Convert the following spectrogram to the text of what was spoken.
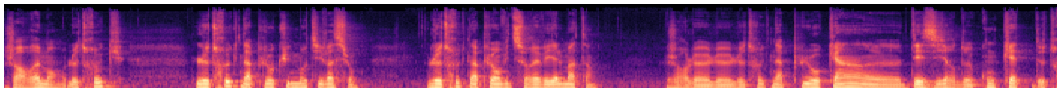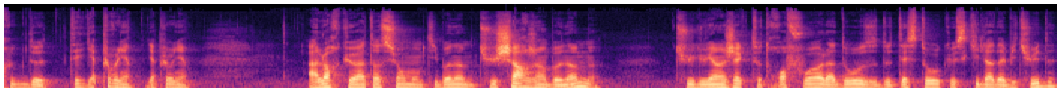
Genre vraiment, le truc, le truc n'a plus aucune motivation. Le truc n'a plus envie de se réveiller le matin Genre le, le, truc n'a plus aucun euh, désir de conquête, de truc de... Il a plus rien, il n'y a plus rien. Alors que, attention mon petit bonhomme, tu charges un bonhomme, tu lui injectes trois fois la dose de testo que ce qu'il a d'habitude,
